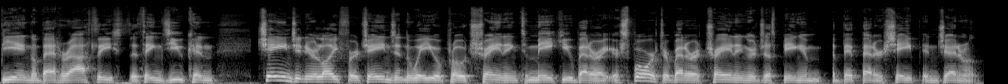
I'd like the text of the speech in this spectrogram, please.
being a better athlete, the things you can change in your life or change in the way you approach training to make you better at your sport or better at training or just being in a bit better shape in general.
